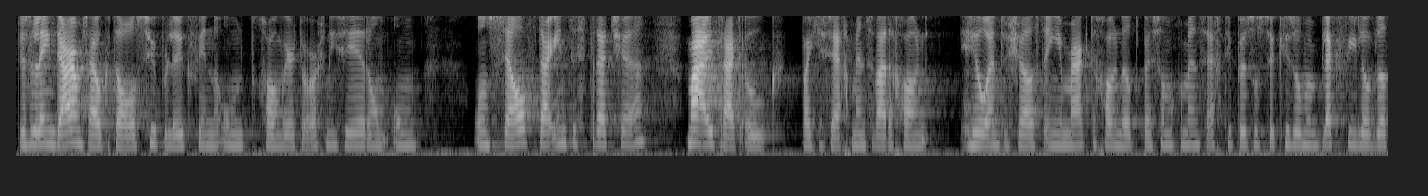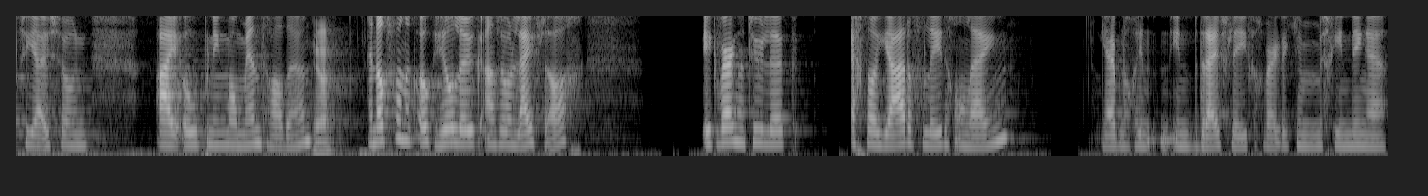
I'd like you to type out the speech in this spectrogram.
Dus alleen daarom zou ik het al super leuk vinden om het gewoon weer te organiseren. Om, om onszelf daarin te stretchen. Maar uiteraard ook, wat je zegt, mensen waren gewoon heel enthousiast. En je merkte gewoon dat bij sommige mensen echt die puzzelstukjes op een plek vielen. Of dat ze juist zo'n eye-opening moment hadden. Ja. En dat vond ik ook heel leuk aan zo'n lijfdag ik werk natuurlijk echt al jaren volledig online. Jij hebt nog in, in het bedrijfsleven gewerkt, dat je misschien dingen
